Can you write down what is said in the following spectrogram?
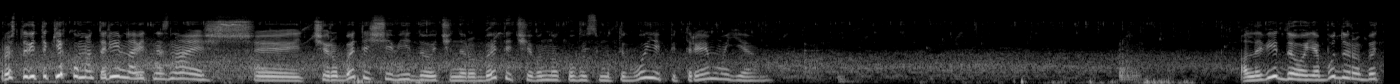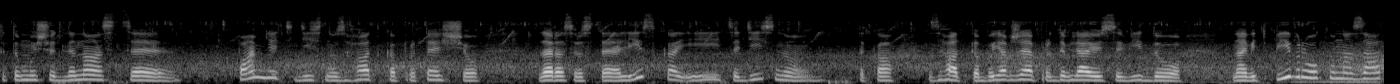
Просто від таких коментарів навіть не знаєш, е, чи робити ще відео, чи не робити, чи воно когось мотивує, підтримує. Але відео я буду робити, тому що для нас це пам'ять, дійсно згадка про те, що зараз росте Аліска, і це дійсно така згадка, бо я вже продивляюся відео навіть півроку назад.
